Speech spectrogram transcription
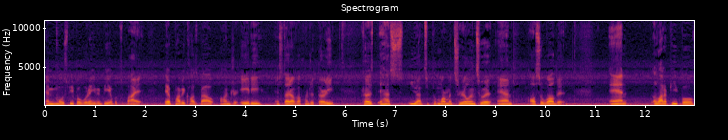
and most people wouldn't even be able to buy it. It would probably cost about 180 instead of 130 because it has you have to put more material into it and also weld it. And a lot of people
